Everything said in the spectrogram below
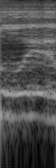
Eso es.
